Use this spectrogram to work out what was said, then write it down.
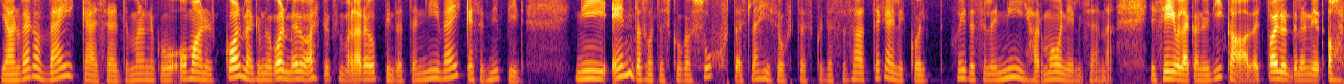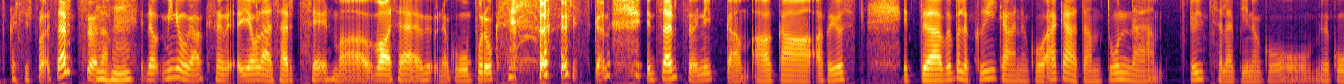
Ja on väga väikesed, ma olen nagu oma nüüd kolmekümne kolme eluaasta jooksul ma olen ära õppinud, et on nii väikesed nipid nii enda suhtes kui ka suhtes, lähisuhtes, kuidas sa saad tegelikult hoida selle nii harmoonilisena. Ja see ei ole ka nüüd igav, et paljudel on nii, et oh, et kas siis pole särtsu enam? Mm, -hmm. et no minu jaoks on, ei ole särts see, et ma vaase nagu puruks viskan, et särtsu on ikka, aga, aga just, et äh, võib-olla kõige nagu ägedam tunne üldse läbi nagu, nagu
